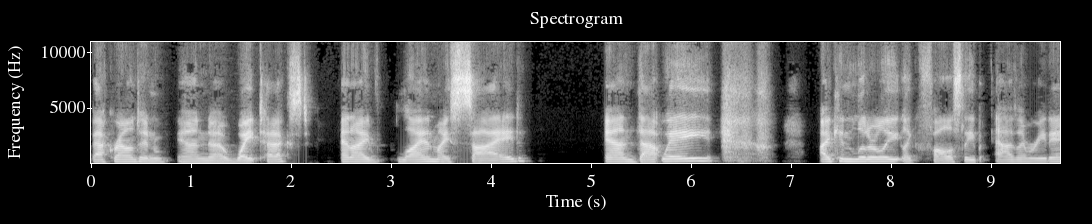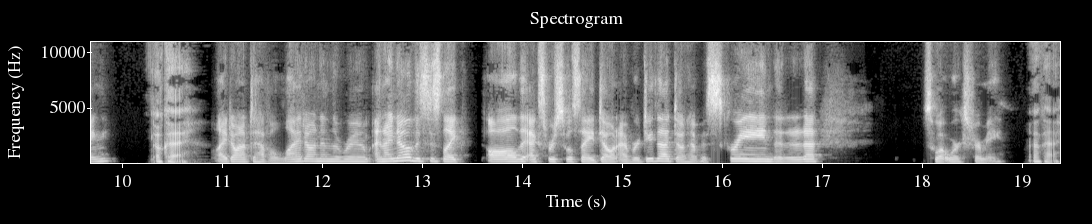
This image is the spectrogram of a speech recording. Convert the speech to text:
background and, and uh, white text. And I lie on my side. And that way I can literally like fall asleep as I'm reading. Okay. I don't have to have a light on in the room. And I know this is like all the experts will say, don't ever do that. Don't have a screen. Da, da, da. It's what works for me. Okay.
